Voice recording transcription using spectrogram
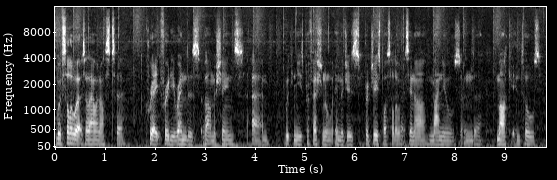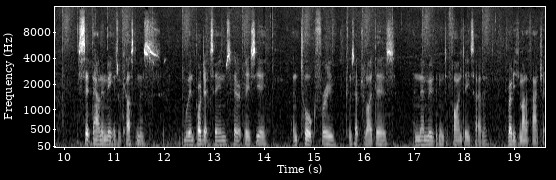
With SolidWorks allowing us to create 3D renders of our machines, um, we can use professional images produced by SolidWorks in our manuals and uh, marketing tools sit down in meetings with customers within project teams here at PCE and talk through conceptual ideas and then move them into fine detailing, ready for manufacture.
